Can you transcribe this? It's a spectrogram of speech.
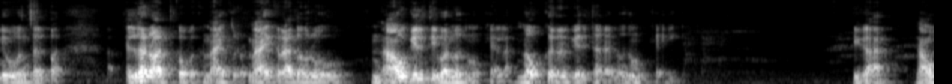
ನೀವು ಒಂದು ಸ್ವಲ್ಪ ಎಲ್ಲರೂ ಅರ್ಥಕೋಬೇಕು ನಾಯಕರು. ನಾಯಕರಾದವರು ನಾವು ಗೆಲ್ತೀವಿ ಅನ್ನೋದು ಮುಖ್ಯ ಅಲ್ಲ. ನೌಕರರು ಗೆಲ್ತಾರೆ ಅನ್ನೋದು ಮುಖ್ಯ ಈಗ ನಾವು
